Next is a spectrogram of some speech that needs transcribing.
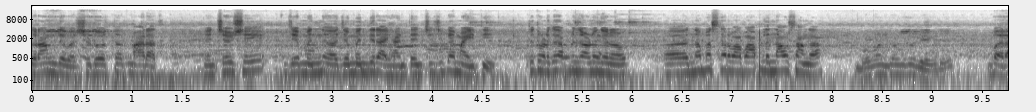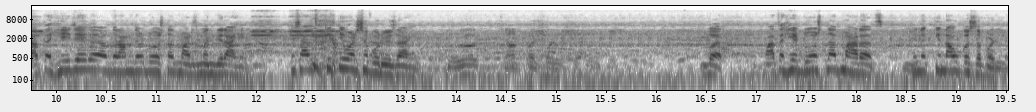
ग्रामदेव श्री डोसनाथ महाराज यांच्याविषयी जे मन जे मंदिर आहे आणि त्यांची जी काही माहिती आहे ते थोडक्यात आपण जाणून घेणार आहोत. नमस्कार बाबा आपलं नाव सांगा. भुवन वेगळे. बरं आता हे जे ग्रामदेव डोसनाथ महाराज मंदिर आहे हे साधारण किती वर्षापूर्वीचं आहे? चार पाचशे. बर आता हे डोसनाथ महाराज हे नक्की नाव कसं पडलं?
